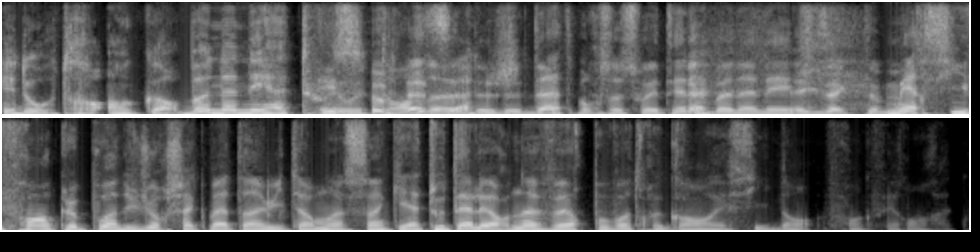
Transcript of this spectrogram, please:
et d'autres encore. Bonne année à tous. Et autant de, de, dates pour se souhaiter la bonne année. Exactement. Merci Franck, le point du jour chaque matin à 8h moins 5 et à tout à l'heure 9h pour votre grand récit dans Franck Ferrand raconte.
